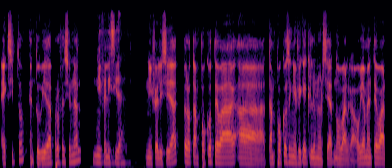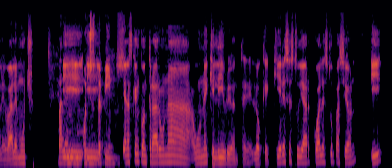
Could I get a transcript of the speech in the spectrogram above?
éxito en tu vida profesional, Ni felicidad. ni felicidad, pero tampoco te va a, tampoco significa que la universidad no valga. Obviamente vale, vale mucho. Valen Y- muchos y pepinos. Tienes que encontrar una, un equilibrio entre lo que quieres estudiar, cuál es tu pasión y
